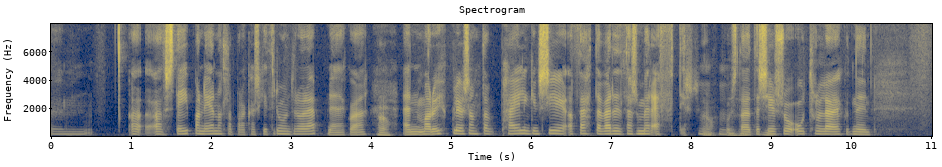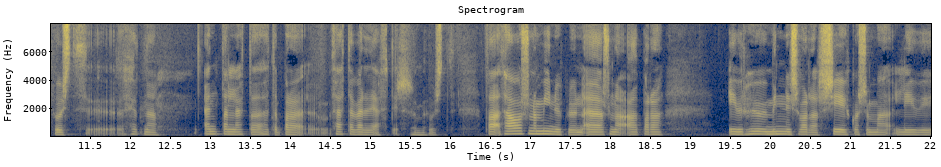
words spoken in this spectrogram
um, að, að steipan er náttúrulega bara kannski 300 ára efni eða eitthvað en maður upplifir samt að pælingin sé að þetta verði það sem er eftir. Veist, þetta sé svo ótrúlega einhvern veginn þú veist, eh, hérna endanlegt að þetta bara þetta verði eftir. Þa, það var svona mín upplifun eða svona að bara yfir höfu minnisvarðar sé eitthvað sem að lifi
